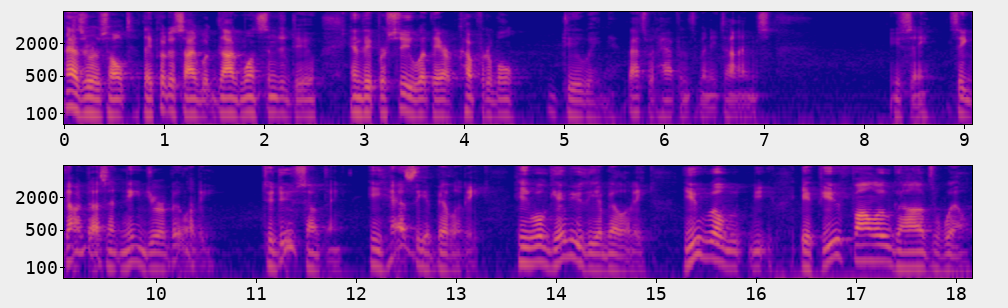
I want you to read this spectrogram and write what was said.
As a result, they put aside what God wants them to do and they pursue what they are comfortable doing. That's what happens many times. You see, see, God doesn't need your ability to do something. He has the ability. He will give you the ability. You will, if you follow God's will,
